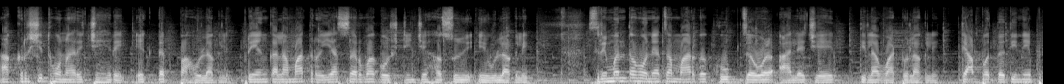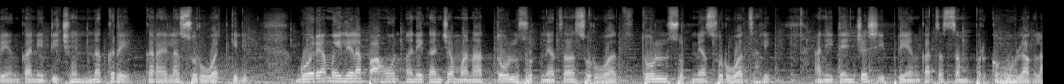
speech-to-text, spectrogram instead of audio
आकर्षित होणारे चेहरे एकटक पाहू लागले. प्रियंकाला मात्र या सर्व गोष्टींचे हसू येऊ लागले. श्रीमंत होण्याचा मार्ग खूप जवळ आल्याचे तिला वाटू लागले. त्या पद्धतीने प्रियंकाने तिचे नखरे करायला सुरुवात केली. गोऱ्या महिलेला पाहून अनेकांच्या मनात तोल सुटण्याचा सुरुवात तोल सुटण्यास सुरुवात झाली आणि त्यांच्याशी प्रियंकाचा संपर्क होऊ लागला.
